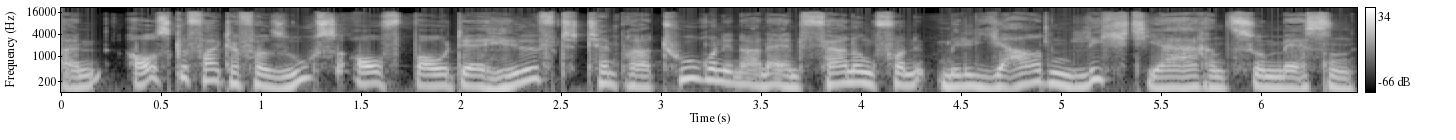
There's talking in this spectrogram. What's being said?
Ein ausgefeilter Versuchsaufbau, der hilft, Temperaturen in einer Entfernung von Milliarden Lichtjahren zu messen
